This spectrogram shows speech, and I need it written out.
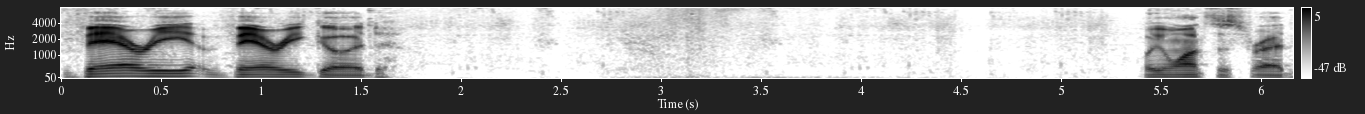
Very, very good. Well, he wants this red.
